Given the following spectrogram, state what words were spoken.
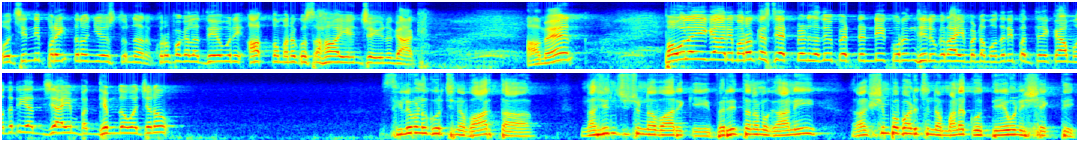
ఓ చిన్ని ప్రయత్నం చేస్తున్నాను. కృపగల దేవుని ఆత్మ మనకు సహాయం చేయునుగాక. ఆమెన్. పౌలయ్య గారి మరొక స్టేట్మెంట్ చదివి పెట్టండి కురింథీలకు రాయబడ్డ మొదటి పత్రిక మొదటి అధ్యాయం పద్దెనిమిదో వచనం. శిలువను గూర్చిన వార్త నశించుచున్న వారికి వెరితనము కానీ రక్షింపబడుచున్న మనకు దేవుని శక్తి.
